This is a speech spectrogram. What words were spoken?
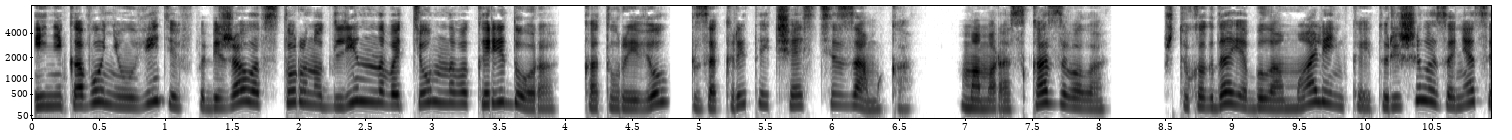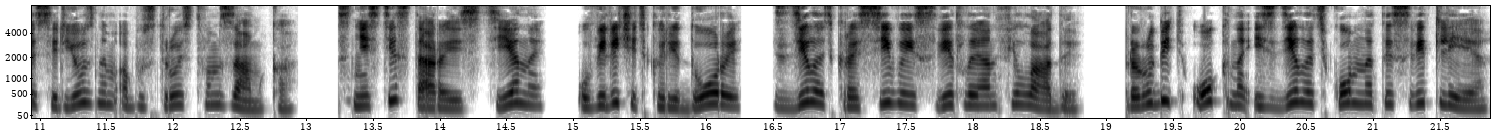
и, никого не увидев, побежала в сторону длинного темного коридора, который вел к закрытой части замка. Мама рассказывала, что когда я была маленькой, то решила заняться серьезным обустройством замка. Снести старые стены, увеличить коридоры, сделать красивые светлые анфилады, прорубить окна и сделать комнаты светлее.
